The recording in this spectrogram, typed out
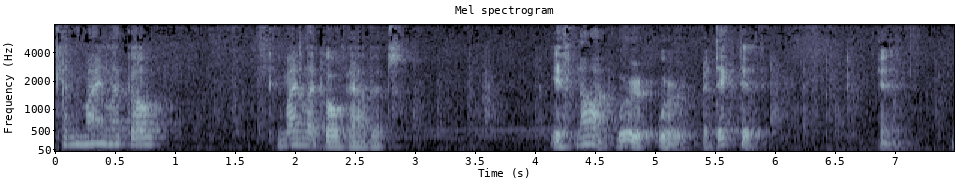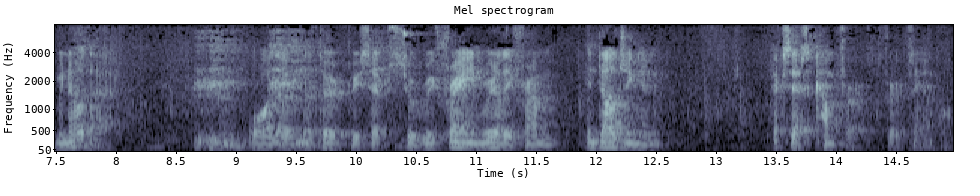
Can the mind let go? Can the mind let go of habits? If not, we're, we're addicted. And we know that. or the, the third precept is to refrain really from indulging in excess comfort, for example.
